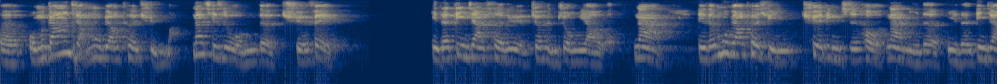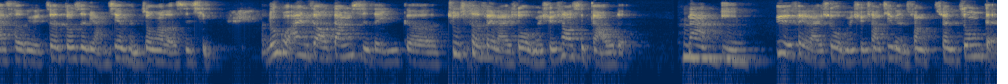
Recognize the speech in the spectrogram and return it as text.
呃，我们刚刚讲目标客群嘛，那其实我们的学费，你的定价策略就很重要了。那你的目标客群确定之后，那你的你的定价策略，这都是两件很重要的事情。如果按照当时的一个注册费来说，我们学校是高的，那以月费来说，我们学校基本上算中等。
